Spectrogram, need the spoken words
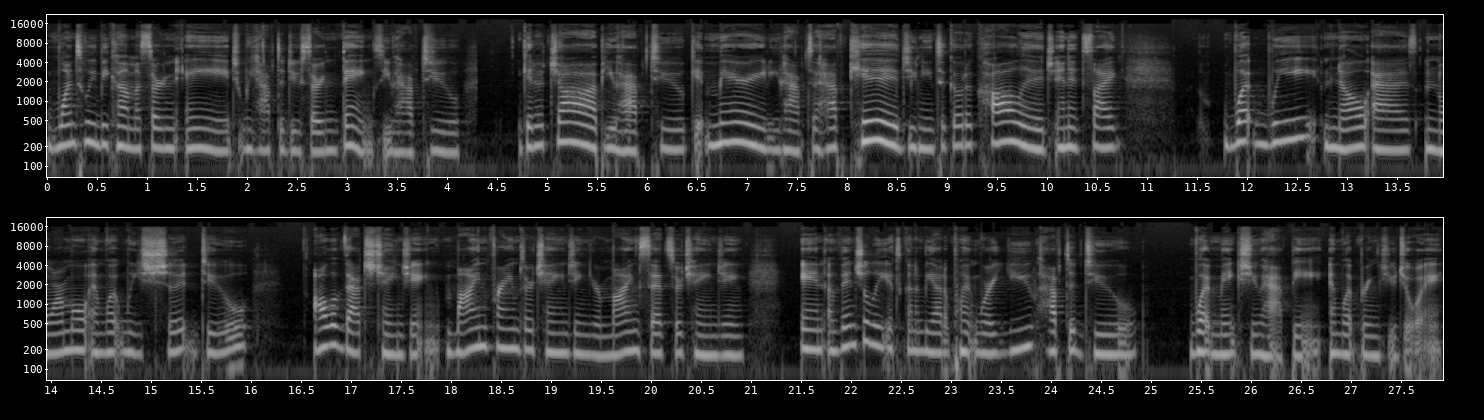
once we become a certain age, we have to do certain things. You have to get a job, you have to get married, you have to have kids, you need to go to college. And it's like what we know as normal and what we should do, all of that's changing. Mind frames are changing, your mindsets are changing. And eventually, it's going to be at a point where you have to do what makes you happy and what brings you joy.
